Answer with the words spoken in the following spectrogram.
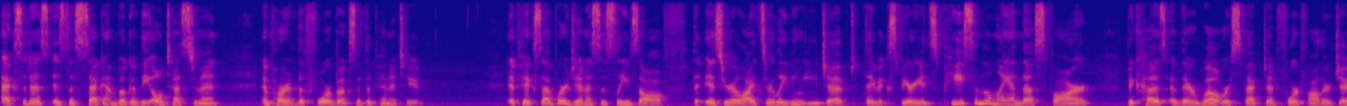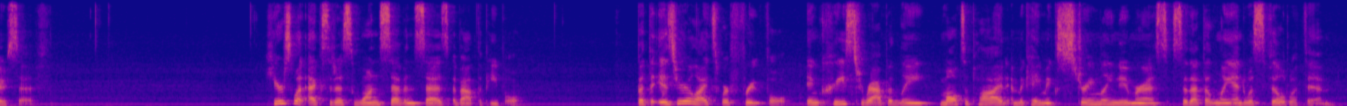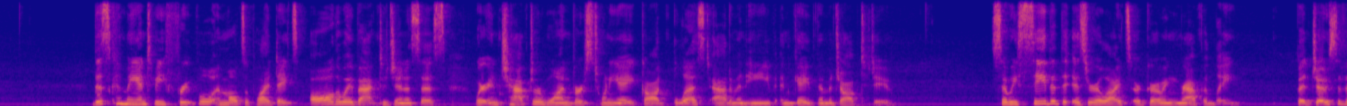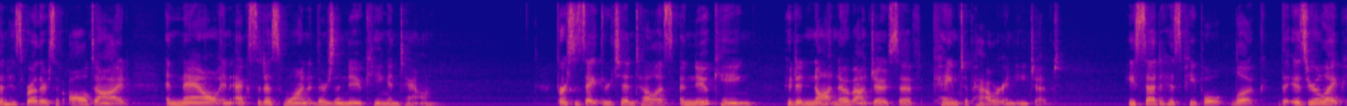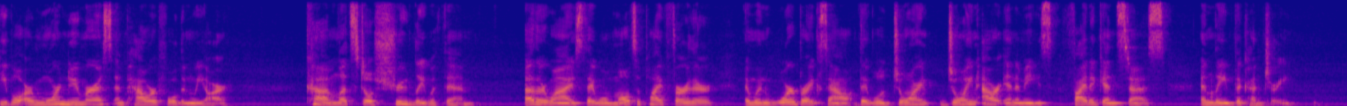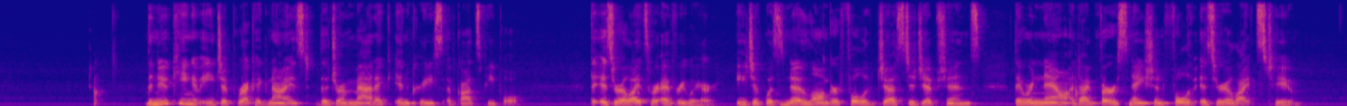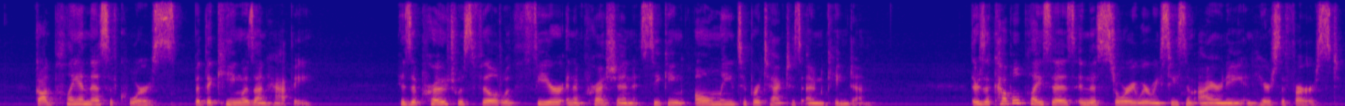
Exodus is the second book of the Old Testament and part of the four books of the Pentateuch. It picks up where Genesis leaves off. The Israelites are leaving Egypt. They've experienced peace in the land thus far because of their well respected forefather Joseph. Here's what Exodus 1 7 says about the people. But the Israelites were fruitful, increased rapidly, multiplied, and became extremely numerous, so that the land was filled with them. This command to be fruitful and multiply dates all the way back to Genesis, where in chapter 1, verse 28, God blessed Adam and Eve and gave them a job to do. So we see that the Israelites are growing rapidly. But Joseph and his brothers have all died, and now in Exodus 1, there's a new king in town. Verses 8 through 10 tell us a new king who did not know about Joseph, came to power in Egypt. He said to his people, Look, the Israelite people are more numerous and powerful than we are. Come, let's deal shrewdly with them. Otherwise, they will multiply further, and when war breaks out, they will join, join our enemies, fight against us, and leave the country. The new king of Egypt recognized the dramatic increase of God's people. The Israelites were everywhere. Egypt was no longer full of just Egyptians, they were now a diverse nation full of Israelites, too. God planned this, of course, but the king was unhappy. His approach was filled with fear and oppression, seeking only to protect his own kingdom. There's a couple places in this story where we see some irony, and here's the first.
